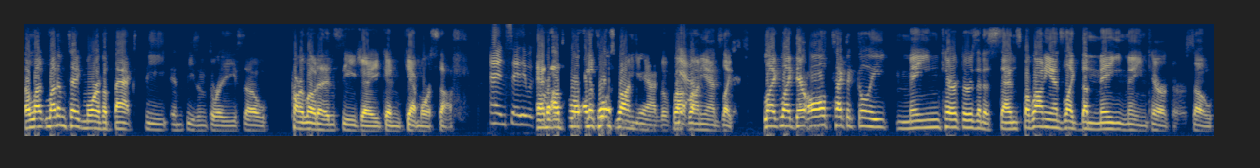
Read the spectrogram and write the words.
let let him take more of a back seat in season three, so Carlota and CJ can get more stuff. And say they would. And of course, and of course, Ronnie Anne. Yeah. Ronnie Anne's like like like they're all technically main characters in a sense, but Ronnie Anne's like the main main character. So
